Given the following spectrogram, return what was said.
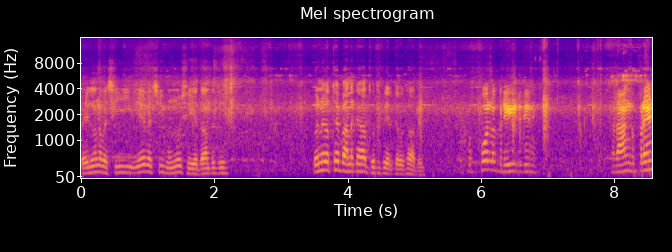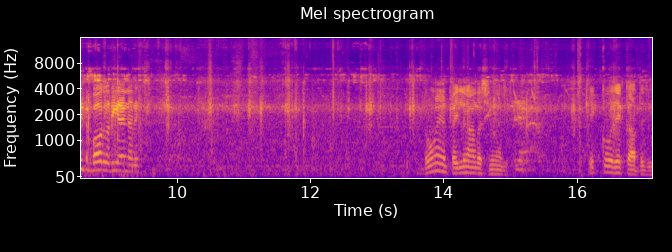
ਪਹਿਲਾਂ ਵਸੀ ਇਹ ਵਸੀ ਮੂੰਹ ਛੇ ਦੰਦ ਜੀ। ਕੋਈ ਨਹੀਂ ਉੱਥੇ ਬੰਨ ਕੇ ਹੱਥ ਉੱਤੇ ਫੇਰ ਕੇ ਵਿਖਾ ਦੇ। ਫੁੱਲ ਬਰੀਡ ਦੇ ਨੇ। ਰੰਗ ਪ੍ਰਿੰਟ ਬਹੁਤ ਵਧੀਆ ਇਹਨਾਂ ਦੇ। ਦੋਵੇਂ ਪਹਿਲੀਆਂ ਵਸੀਆਂ ਜੀ। ਇੱਕੋ ਜੇ ਕੱਦ ਜੀ।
